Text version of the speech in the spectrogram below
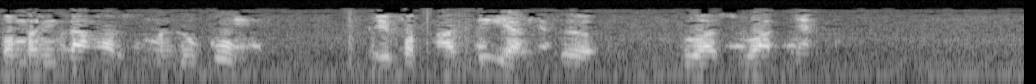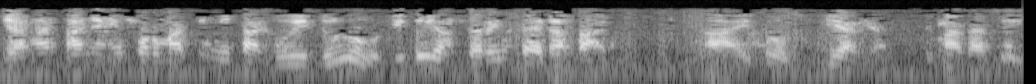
pemerintah harus mendukung informasi yang seluas-luasnya jangan tanya informasi minta duit dulu itu yang sering saya dapat nah itu sekian ya terima kasih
